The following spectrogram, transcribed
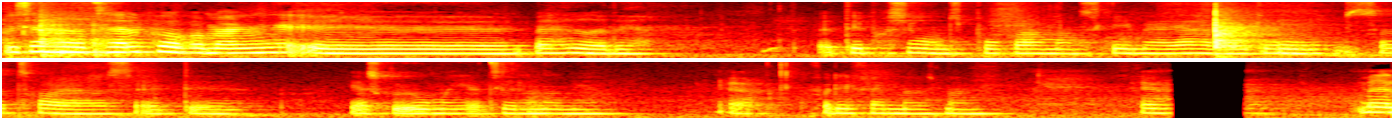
Hvis jeg havde tal på, hvor mange, øh, hvad hedder det, depressionsprogrammer, skemaer, jeg har været igennem, Mm. så tror jeg også, at øh, jeg skulle øve mig i at tælle noget mere. Ja. For det er fandme også mange. Men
